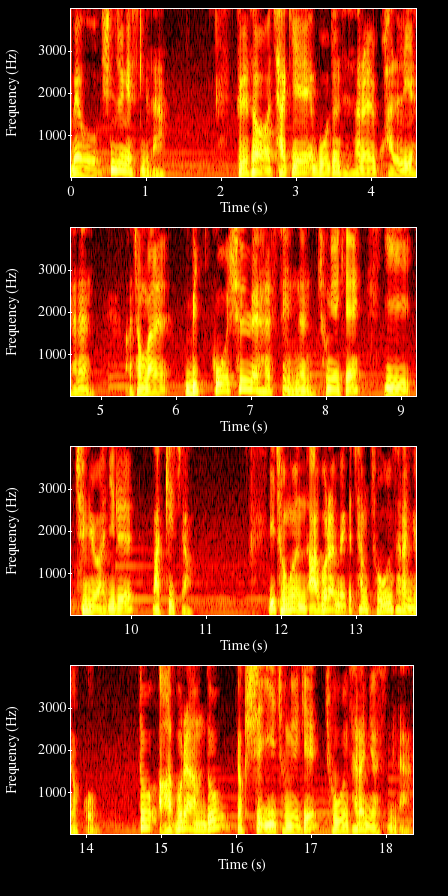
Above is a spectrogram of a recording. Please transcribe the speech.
매우 신중했습니다. 그래서 자기의 모든 재산을 관리하는 정말 믿고 신뢰할 수 있는 종에게 이 중요한 일을 맡기죠. 이 종은 아브라함에게 참 좋은 사람이었고 또 아브라함도 역시 이 종에게 좋은 사람이었습니다.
